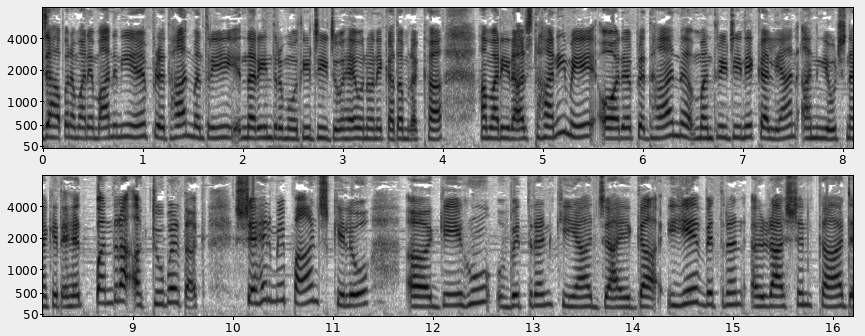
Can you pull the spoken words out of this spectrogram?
जहाँ पर हमारे माननीय प्रधानमंत्री नरेंद्र मोदी जी जो है, उन्होंने कदम रखा हमारी राजधानी में और प्रधानमंत्री जी ने कल्याण अन्न योजना के तहत 15 अक्टूबर तक शहर में पाँच किलो गेहूँ वितरण किया जाएगा। ये वितरण राशन कार्ड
